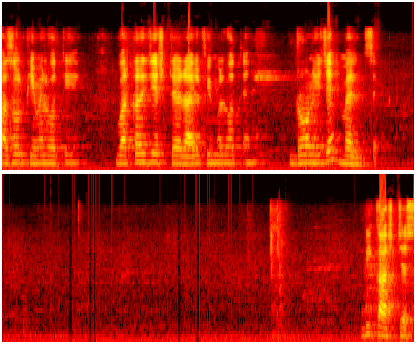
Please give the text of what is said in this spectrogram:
फसल फीमेल होती है worker is a sterile female होते हैं drone is a male insect bee castes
